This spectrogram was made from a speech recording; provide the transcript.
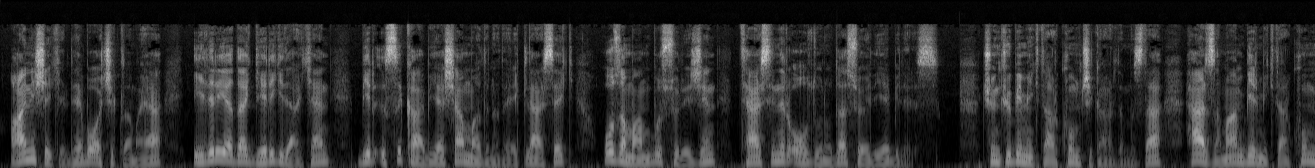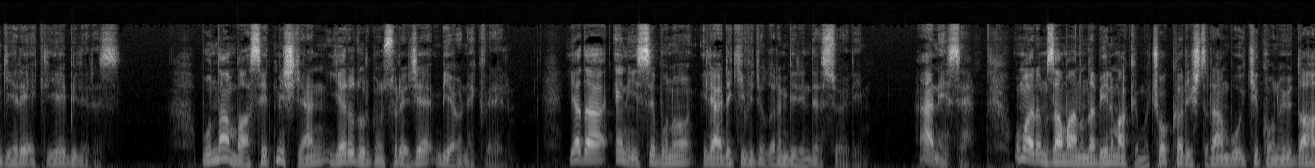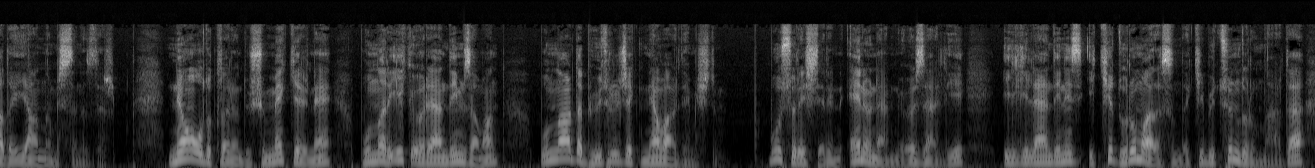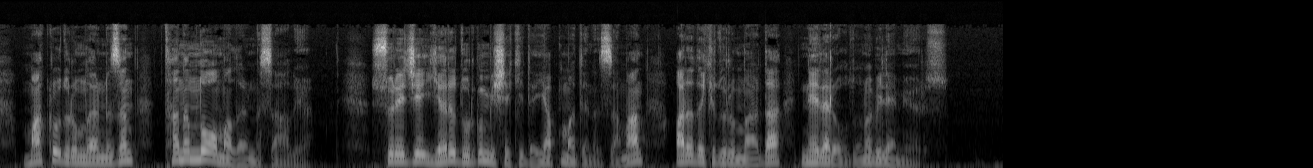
Aynı şekilde bu açıklamaya ileri ya da geri giderken bir ısı kaybı yaşanmadığını da eklersek o zaman bu sürecin tersinir olduğunu da söyleyebiliriz. Çünkü bir miktar kum çıkardığımızda her zaman bir miktar kum geri ekleyebiliriz. Bundan bahsetmişken yarı durgun sürece bir örnek verelim. Ya da en iyisi bunu ilerideki videoların birinde söyleyeyim. Her neyse. Umarım zamanında benim aklımı çok karıştıran bu iki konuyu daha da iyi anlamışsınızdır. Ne olduklarını düşünmek yerine bunları ilk öğrendiğim zaman bunlarda büyütülecek ne var demiştim. Bu süreçlerin en önemli özelliği ilgilendiğiniz iki durum arasındaki bütün durumlarda makro durumlarınızın tanımlı olmalarını sağlıyor. Süreci yarı durgun bir şekilde yapmadığınız zaman aradaki durumlarda neler olduğunu bilemiyoruz.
